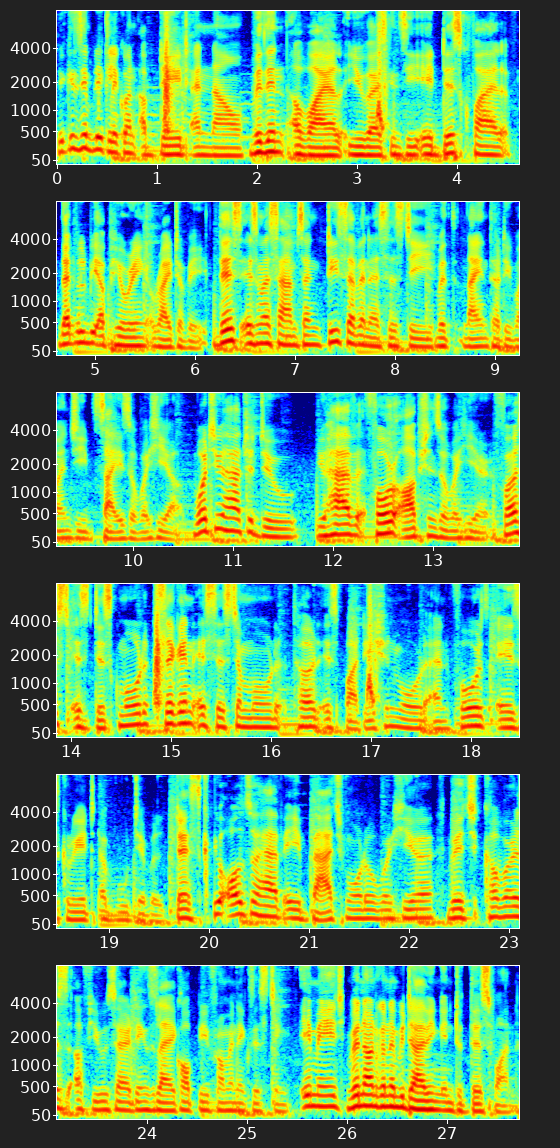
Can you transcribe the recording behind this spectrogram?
You can simply click on update and now within a while you guys can see a disk file that will be appearing right away. This is my Samsung T7 SSD with 931GB size over here. What you have to do you have four options over here. First is disk mode, second is system mode, third is partition mode, and fourth is create a bootable disk. You also have a batch mode over here, which covers a few settings like copy from an existing image. We're not going to be diving into this one.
